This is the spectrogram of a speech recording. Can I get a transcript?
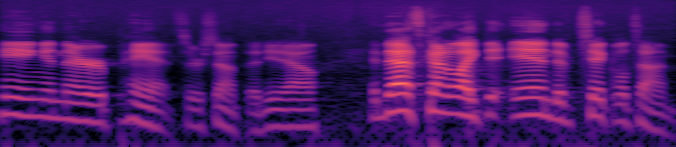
peeing in their pants or something, you know? And that's kind of like the end of tickle time.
